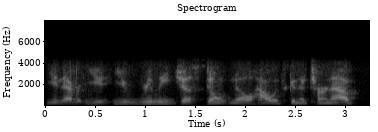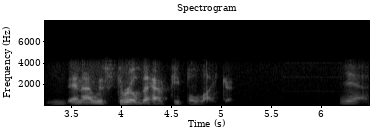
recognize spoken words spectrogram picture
You never you you really just don't know how it's going to turn out and I was thrilled to have people like it. Yes.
